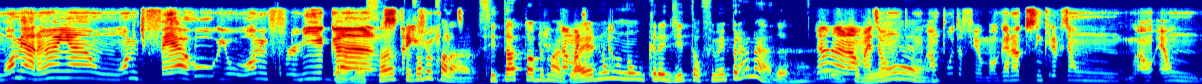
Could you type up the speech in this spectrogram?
um Homem-Aranha, um Homem de Ferro e o Homem-Formiga. Tá, mas os só, três só juntos. falar, citar Tobey mas- Maguire não, não acredita o filme pra nada. Não, não, não, mas é um, mim é um puta filme. O Garotos Incríveis é um, é um,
